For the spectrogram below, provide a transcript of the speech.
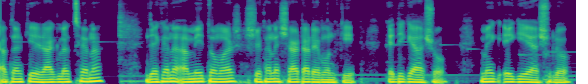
আপনার কি রাগ লাগছে না? যেখানে আমি, তোমার, সেখানে শার্ট আর এমন কি? এদিকে আসো। মেঘ এগিয়ে আসলো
